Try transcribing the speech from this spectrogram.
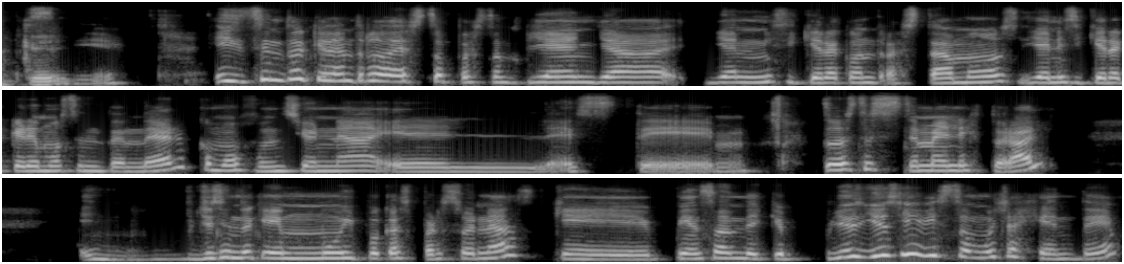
okay. Y siento que dentro de esto, pues también ya, ya ni siquiera contrastamos, ya ni siquiera queremos entender cómo funciona el, este, todo este sistema electoral yo siento que hay muy pocas personas que piensan de que, yo, yo sí he visto mucha gente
